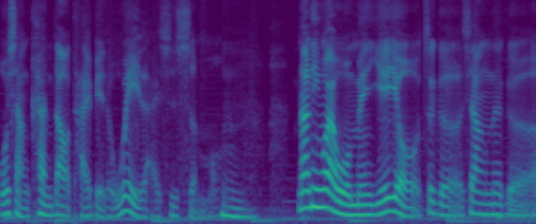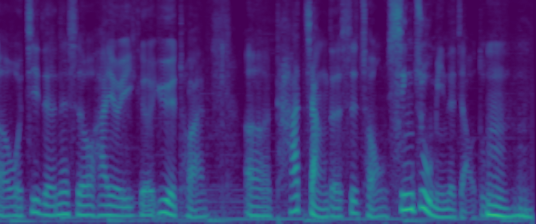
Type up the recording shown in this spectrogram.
我想看到台北的未来是什么。嗯。那另外我们也有这个像那个呃，我记得那时候还有一个乐团，呃，他讲的是从新住民的角度，嗯嗯，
